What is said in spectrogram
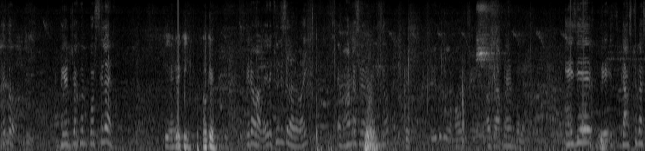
তাই তো? বেড যখন করছিলেন কি এটা কি? ওকে। এটা ভালো। এটা কি দিছিল রে ভাই? ভাঙা ছিল ওকে আপনি এখন বলেন। এই যে গাছ টু গাছ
